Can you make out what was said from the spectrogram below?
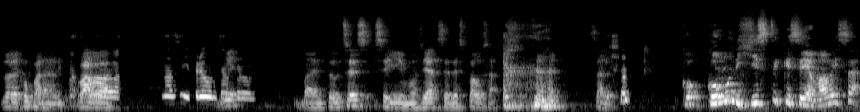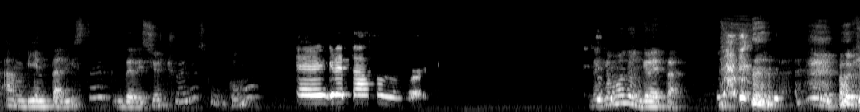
lo dejo para ahorita. Va, va, va. No, sí, pregunta, Bien. pregunta. Va, entonces seguimos, ya se despausa. Sale. ¿Cómo dijiste que se llamaba esa ambientalista de 18 años? ¿Cómo? Eh, Greta Thunberg. Dejémoslo en Greta. ok,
